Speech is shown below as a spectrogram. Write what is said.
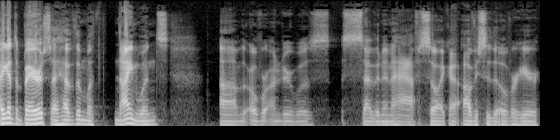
I got the Bears. I have them with nine wins. Um, the over under was seven and a half. So I got obviously the over here.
